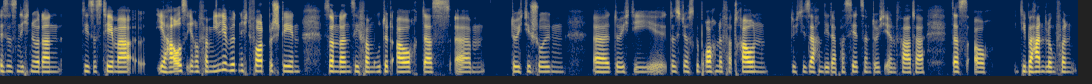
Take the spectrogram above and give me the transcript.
ist es nicht nur dann dieses Thema, ihr Haus, ihre Familie wird nicht fortbestehen, sondern sie vermutet auch, dass ähm, durch die Schulden, äh, durch, die, durch das gebrochene Vertrauen, durch die Sachen, die da passiert sind, durch ihren Vater, dass auch die Behandlung von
